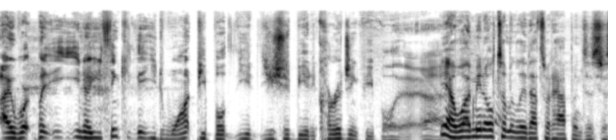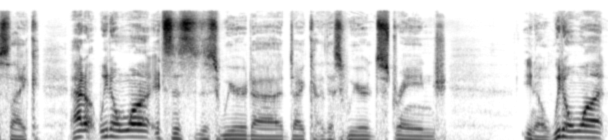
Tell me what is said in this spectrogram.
I work, but you know, you think that you'd want people, you, you should be encouraging people. Uh, yeah, well, I mean, ultimately, that's what happens. It's just like I don't. We don't want. It's this this weird, uh, dicho- this weird, strange. You know, we don't want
